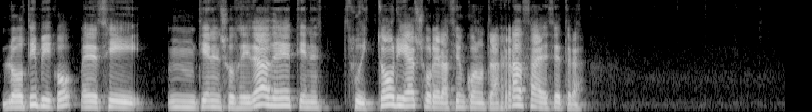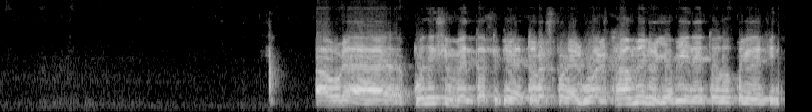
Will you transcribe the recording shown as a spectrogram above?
lo típico, es decir, mm, tienen sus deidades, tienen su historia, su relación con otras razas, etcétera. Ahora, ¿puedes inventarte criaturas por el Warhammer o ya viene todo predefinido?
